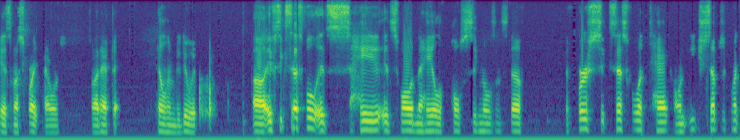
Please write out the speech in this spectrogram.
Yeah, it's my Sprite powers, so I'd have to tell him to do it. Uh, if successful, it's hail. It's swallowed in a hail of pulse signals and stuff. The first successful attack on each subsequent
